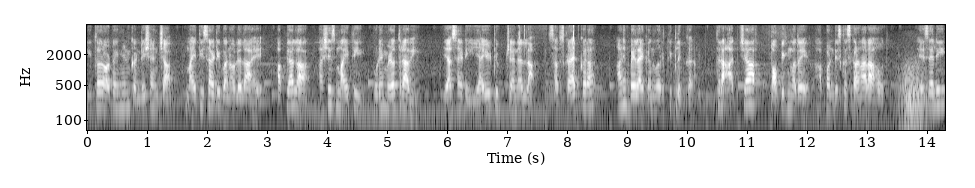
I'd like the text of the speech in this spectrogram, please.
इतर ऑटोइम्युन कंडिशनच्या माहितीसाठी बनवलेला आहे. आपल्याला अशीच माहिती पुढे मिळत राहावी. यासाठी या यूट्यूब चॅनलला सबस्क्राईब करा आणि बेल आयकनवरती क्लिक करा. तर आजच्या टॉपिकमध्ये आपण डिस्कस करणार आहोत एस एल ई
